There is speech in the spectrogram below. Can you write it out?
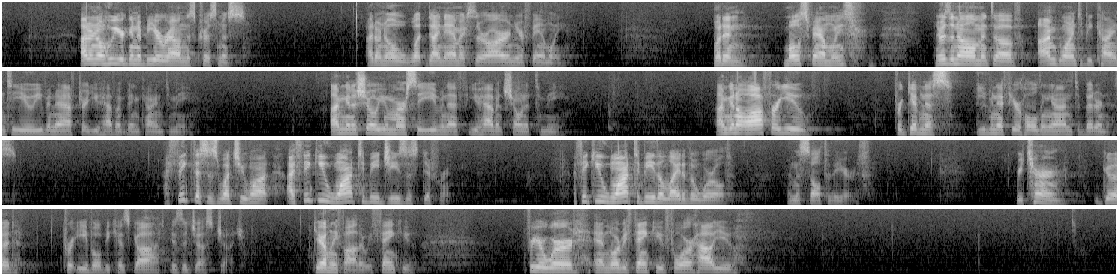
I don't know who you're going to be around this Christmas. I don't know what dynamics there are in your family. But in most families, There's an element of, I'm going to be kind to you even after you haven't been kind to me. I'm going to show you mercy even if you haven't shown it to me. I'm going to offer you forgiveness even if you're holding on to bitterness. I think this is what you want. I think you want to be Jesus different. I think you want to be the light of the world and the salt of the earth return good for evil because God is a just judge. Dear Heavenly Father, we thank you for your word. And Lord, we thank you for how you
